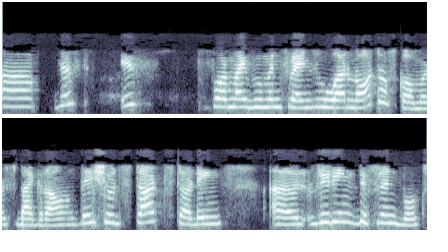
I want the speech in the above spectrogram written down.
uh, just if for my women friends who are not of commerce background, they should start studying, uh, reading different books.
